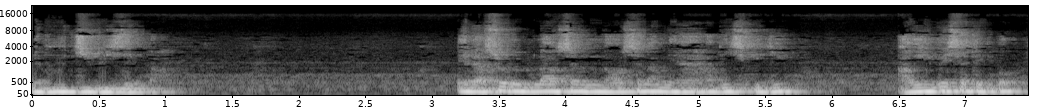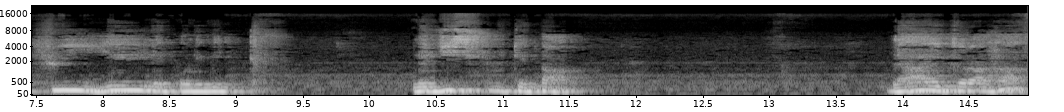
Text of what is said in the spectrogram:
Ne vous divisez pas. Et la Rasulullah sallallahu alayhi wa sallam, il y a un hadith qui dit, arrivé cette époque, fuyez les polémiques. Ne discutez pas. La ikraha.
